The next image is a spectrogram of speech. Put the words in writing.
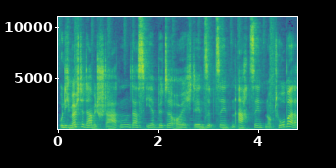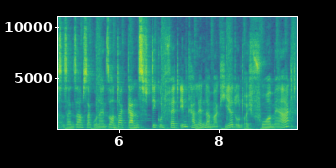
Und ich möchte damit starten, dass ihr bitte euch den 17., 18. Oktober, das ist ein Samstag und ein Sonntag, ganz dick und fett im Kalender markiert und euch vormerkt.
